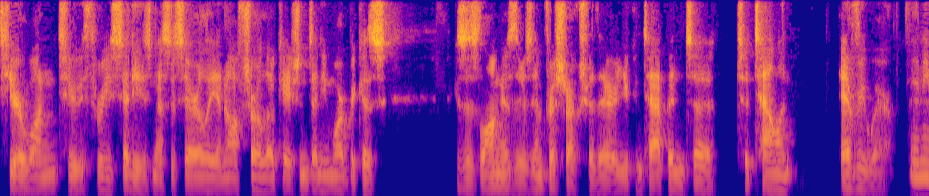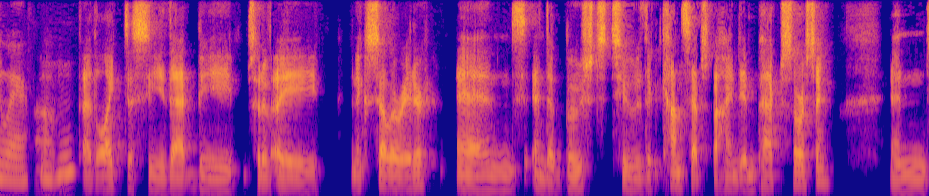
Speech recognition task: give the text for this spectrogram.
tier one, two, three cities necessarily in offshore locations anymore because because as long as there's infrastructure there, you can tap into to talent everywhere anywhere um, mm-hmm. i'd like to see that be sort of a an accelerator and and a boost to the concepts behind impact sourcing and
